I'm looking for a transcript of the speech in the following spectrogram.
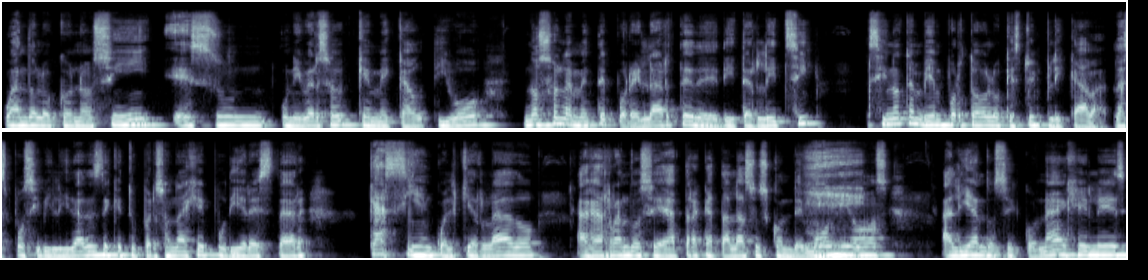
cuando lo conocí, es un universo que me cautivó no solamente por el arte de Dieter Litzy, sino también por todo lo que esto implicaba, las posibilidades de que tu personaje pudiera estar casi en cualquier lado, agarrándose a tracatalazos con demonios, aliándose con ángeles,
